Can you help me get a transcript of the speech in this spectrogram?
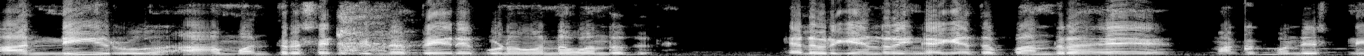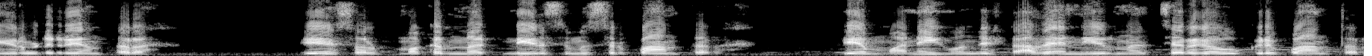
ಆ ನೀರು ಆ ಮಂತ್ರ ಶಕ್ತಿಯಿಂದ ಬೇರೆ ಗುಣವನ್ನು ಹೊಂದದ. ಕೆಲವ್ರಿಗೆ ಏನ್ರ ಹಿಂಗ ಆಗೇತಪ್ಪ ಅಂದ್ರ, ಏ, ಮಕಕ್ ಒಂದಿಷ್ಟು ನೀರ್ ಹೊಡ್ರಿ ಅಂತಾರ. ಏ, ಸ್ವಲ್ಪ ಮಕದ ಮ್ಯಾಕ್ ನೀರ್ ಸಿಮಿಸ್ರಪ್ಪ ಅಂತಾರ. ಏ, ಮನಿಗ್ ಒಂದಿಷ್ಟು ಅದೇ ನೀರ್ನ ಚರ್ಗ ಉಗ್ರಿಪ್ಪ ಅಂತಾರ.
